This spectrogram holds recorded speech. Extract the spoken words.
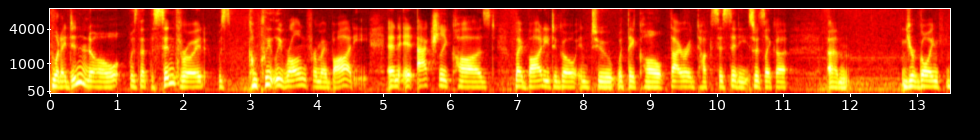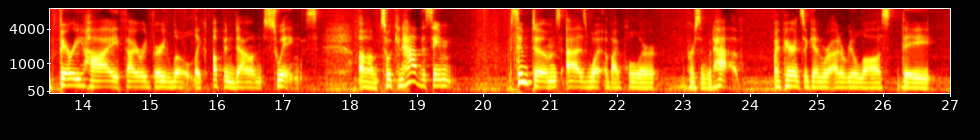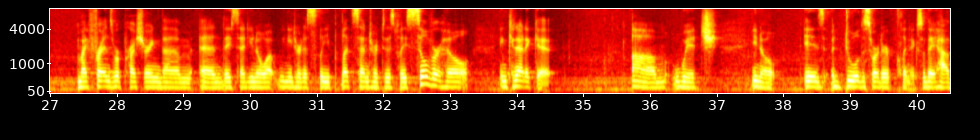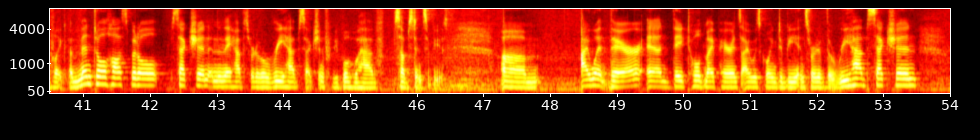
what I didn't know was that the Synthroid was completely wrong for my body and it actually caused my body to go into what they call thyroid toxicity. So it's like a, um, you're going very high thyroid, very low, like up and down swings. Um, so it can have the same symptoms as what a bipolar person would have. My parents, again, were at a real loss. They, my friends were pressuring them, and they said, you know what, we need her to sleep. Let's send her to this place, Silver Hill in Connecticut, um, which, you know, is a dual disorder clinic. So they have like a mental hospital section, and then they have sort of a rehab section for people who have substance abuse. Um, I went there and they told my parents I was going to be in sort of the rehab section.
